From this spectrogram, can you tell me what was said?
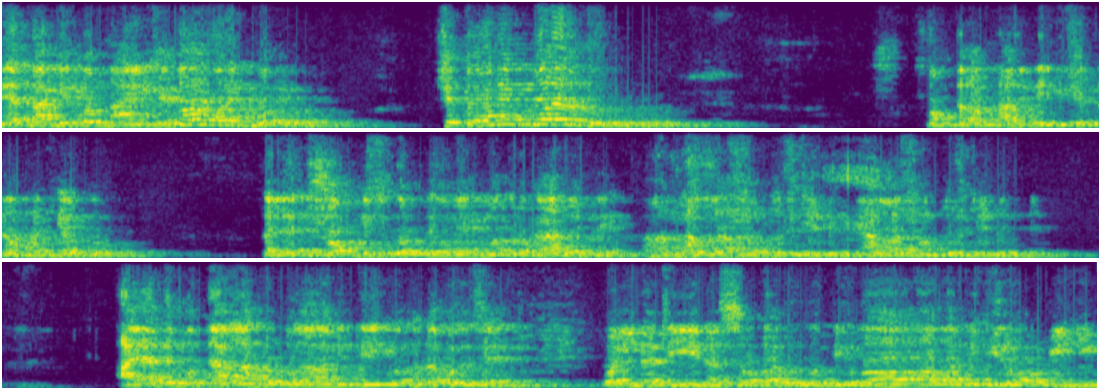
নেতাকে তো নাই সে তো আরও অনেক পরে। সে তো অনেক পরের লোক সন্তান তাদের এই বিষয়টা আমরা খেয়াল করবো তাহলে সবকিছু করতে হবে একমাত্র কার জন্য আল্লাহ সন্তুষ্টির জন্য আল্লাহ সন্তুষ্টির জন্য আয়াতের মধ্যে আল্লাহ রাব্বুল আলামিন এই কথাটা বলেছেন والذين صبروا ابتغاء وجه ربهم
